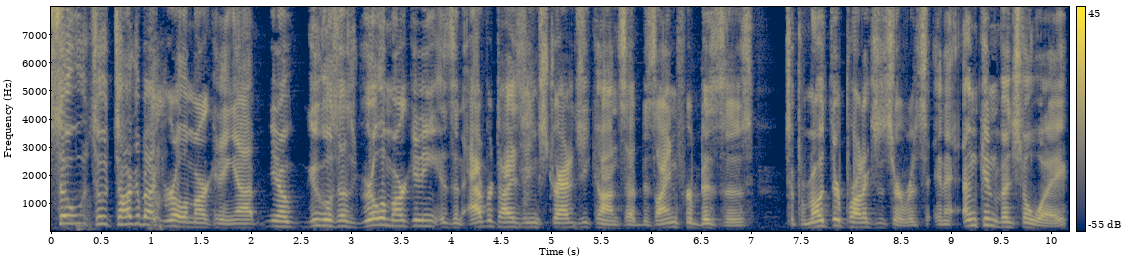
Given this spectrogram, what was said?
So, so talk about guerrilla marketing. Uh, you know, Google says guerrilla marketing is an advertising strategy concept designed for businesses to promote their products and service in an unconventional way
